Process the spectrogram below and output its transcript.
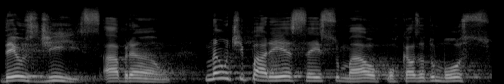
Deus diz a Abraão: Não te pareça isso mal por causa do moço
